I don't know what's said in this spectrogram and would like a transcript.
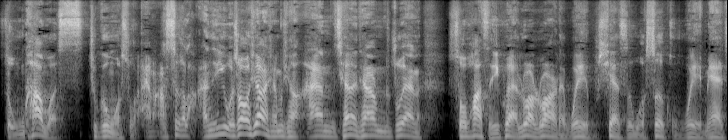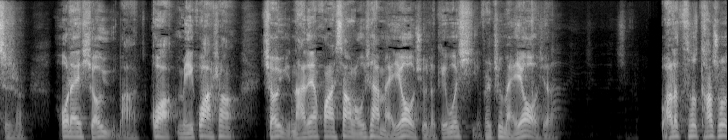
总看我就跟我说：“哎妈，色狼，你给我照相行不行？”哎呀，前两天我们住院呢，说话贼快，乱乱的。我也不现实，我社恐，我也没爱吱声。后来小雨吧挂没挂上，小雨拿电话上楼下买药去了，给我媳妇去买药去了。完了，他他说：“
